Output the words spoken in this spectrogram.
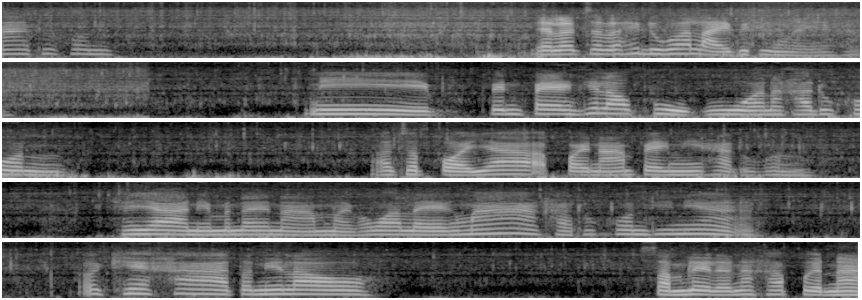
มากทุกคน เดี๋ยวเราจะให้ดูว่าไหลไปถึงไหนนะคะ นี่เป็นแปลงที่เราปลูกวัวนะคะ ทุกคนเราจะปล่อยหญ้าปล่อยน้ำแปลงนี้ค่ะ ทุกคน ให้หญ้านี้มันได้น้ำหน่อยเพราะว่าแรงมากค่ะ ทุกคนที่เนี่ย โอเคค่ะ ตอนนี้เรา สำเร็จแล้วนะคะ เปิดน้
